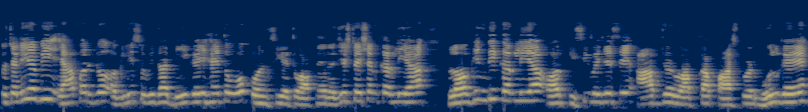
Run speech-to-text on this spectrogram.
तो चलिए अभी यहाँ पर जो अगली सुविधा दी गई है तो वो कौन सी है? तो आपने रजिस्ट्रेशन कर लिया लॉग भी कर लिया और किसी वजह से आप जो है आपका पासवर्ड भूल गए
